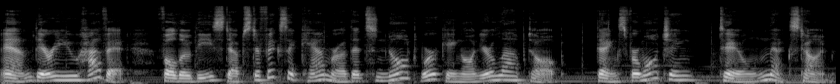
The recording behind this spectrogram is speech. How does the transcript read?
And there you have it. Follow these steps to fix a camera that's not working on your laptop. Thanks for watching. Till next time.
